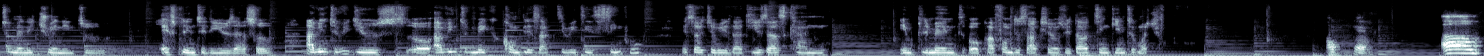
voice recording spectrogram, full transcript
too many training to explain to the user. So having to reduce or having to make complex activities simple in such a way that users can implement or perform those actions without thinking too much. Okay. Um,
